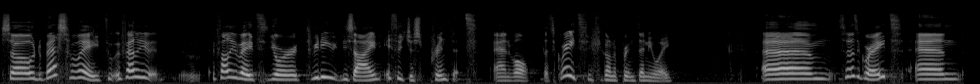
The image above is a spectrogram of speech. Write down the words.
So the best way to evaluate, evaluate your 3D design is to just print it. And well, that's great if you're going to print anyway. Um, so that's great. And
